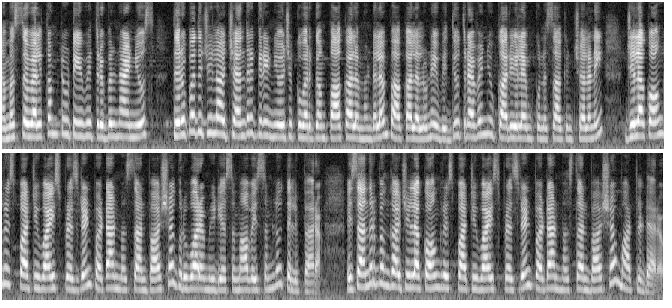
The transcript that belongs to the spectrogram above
నమస్తే welcome to TV triple nine news. Tirupati జిల్లా చంద్రగిరి నియోజకవర్గం పాకాల మండలం పాకాలలోని విద్యుత్ రెవెన్యూ కార్యాలయం కొనసాగించాలని జిల్లా Congress party vice president Pathan Mastan Basha గురువారం మీడియా సమావేశంలో తెలిపారు. ఈ సందర్భంగా జిల్లా Congress party vice president Pathan Mastan Basha మాట్లాడారు.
